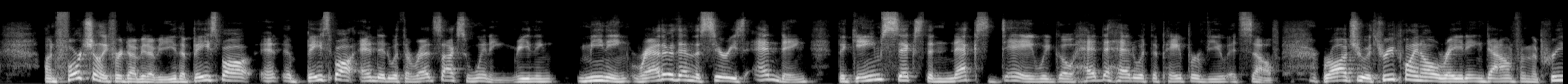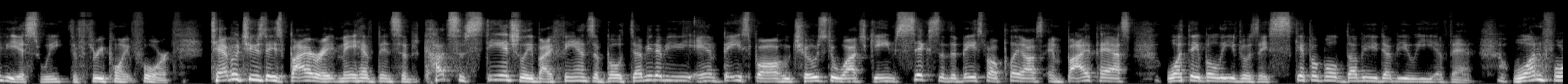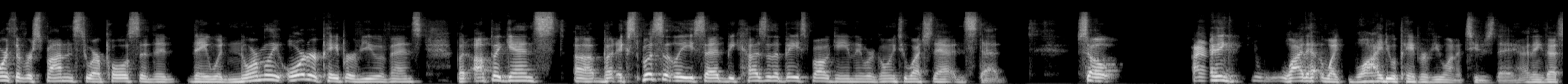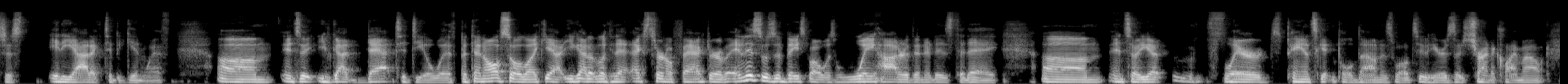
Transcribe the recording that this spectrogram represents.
Unfortunately for WWE, the baseball uh, baseball ended with the Red Sox winning, meaning meaning rather than the series ending, the game six the next day would go head to head with the pay per view itself. Raw drew a 3.0 rating down from the previous week to 3.4. Taboo Tuesday's buy rate may have been sub- cut substantially by fans of both WWE and baseball who chose to watch game six of the baseball playoffs and bypass what they believed was a skippable WWE event. One fourth of respondents to our poll said that they would normally order pay per view events but up against, uh, but explicitly said because of the baseball game, they were going to watch that instead. So I think why the like why do a pay per view on a Tuesday? I think that's just idiotic to begin with. Um, and so you've got that to deal with, but then also like yeah, you got to look at that external factor of and this was in baseball was way hotter than it is today. Um, and so you got Flair's pants getting pulled down as well too here as he's trying to climb out.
